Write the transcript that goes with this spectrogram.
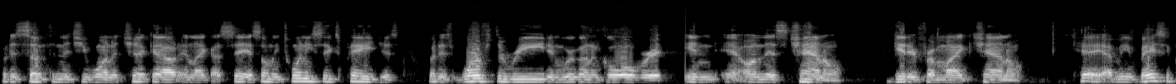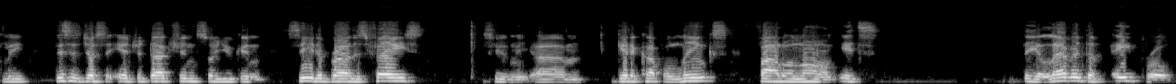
But it's something that you want to check out. And like I say, it's only 26 pages, but it's worth the read. And we're going to go over it in, in on this channel. Get it from Mike channel. Okay, I mean, basically, this is just an introduction so you can see the brother's face, excuse me, um, get a couple links, follow along. It's the 11th of April,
